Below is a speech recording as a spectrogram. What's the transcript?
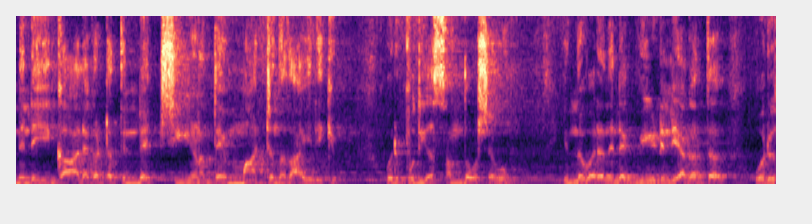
നിന്റെ ഈ കാലഘട്ടത്തിന്റെ ക്ഷീണത്തെ മാറ്റുന്നതായിരിക്കും. ഒരു പുതിയ സന്തോഷവും. ഇന്ന് വരെ നിന്റെ വീടിന്റെ അകത്ത് ഒരു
